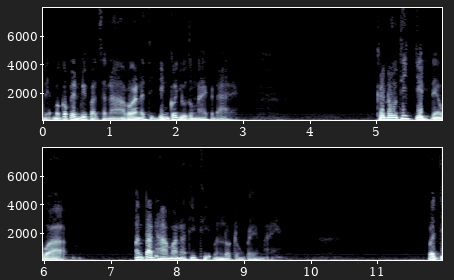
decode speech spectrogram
เนี่ย มันก็เป็นวิปัสสนา เพราะฉะนั้นจริงก็อยู่ตรงไหนก็ได้ คือดูที่จิตเนี่ยว่า มันตัณหามานาทิฏฐิมันลดลงไปไหมเพราะจ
